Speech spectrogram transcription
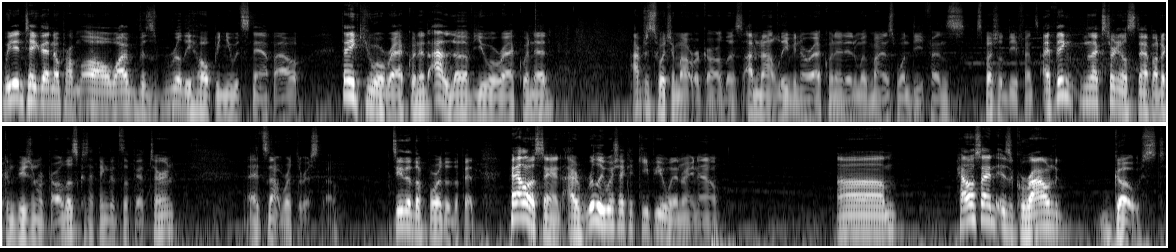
We didn't take that, no problem. Oh, I was really hoping you would snap out. Thank you, Araquanid. I love you, Araquanid. I have to switch him out regardless. I'm not leaving Araquanid in with minus one defense, special defense. I think the next turn he'll snap out of confusion regardless, because I think that's the fifth turn. It's not worth the risk, though. It's either the fourth or the fifth. Palossand. I really wish I could keep you in right now. Um, Palossand is ground ghost.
